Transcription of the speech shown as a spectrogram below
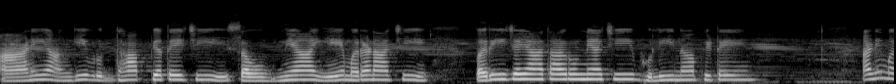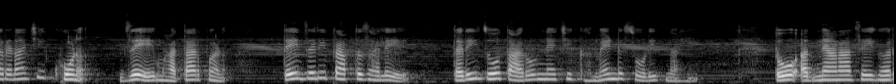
आणि अंगी वृद्धाप्यतेची संज्ञा ये मरणाची परिजया तारुण्याची भुली न फिटे. आणि मरणाची खूण जे म्हातारपण ते जरी प्राप्त झाले तरी जो तारुण्याची घमेंड सोडित नाही. तो अज्ञानाचे घर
